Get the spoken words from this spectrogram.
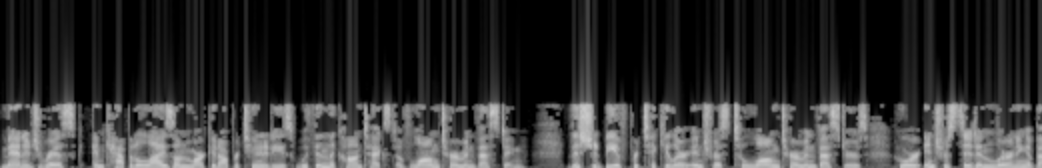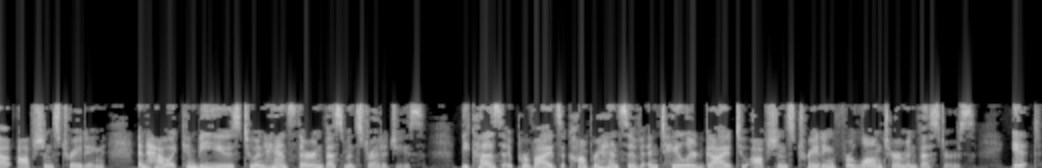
manage risk, and capitalize on market opportunities within the context of long term investing. This should be of particular interest to long term investors who are interested in learning about options trading and how it can be used to enhance their investment strategies. Because it provides a comprehensive and tailored guide to options trading for long term investors, it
